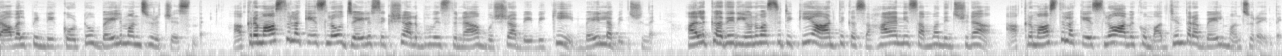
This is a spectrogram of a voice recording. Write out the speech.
రావల్పిండి కోర్టు బెయిల్ మంజూరు చేసింది. అక్రమాస్తుల కేసులో జైలు శిక్ష అనుభవిస్తున్న బుష్రా బేబీకి బెయిల్ లభించింది. అల్ ఖదీర్ యూనివర్సిటీకి ఆర్థిక సహాయాన్ని సంబంధించిన అక్రమాస్తుల కేసులో ఆమెకు మధ్యంతర బెయిల్ మంజూరైంది.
